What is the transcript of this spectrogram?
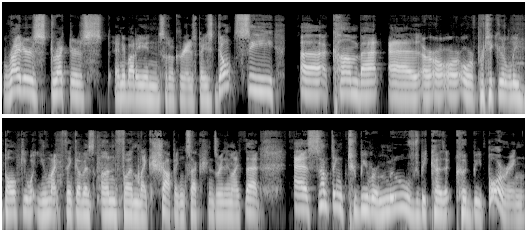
writers, directors, anybody in sort of creative space don't see uh, combat as or, or or particularly bulky, what you might think of as unfun, like shopping sections or anything like that, as something to be removed because it could be boring.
